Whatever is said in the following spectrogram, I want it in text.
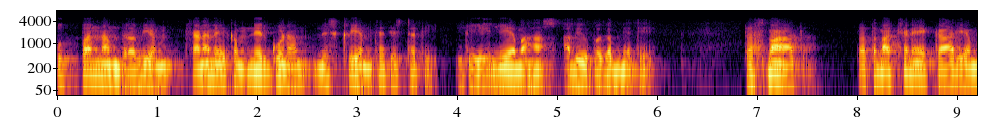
उत्पन्नं द्रव्यं क्षणमेकं निर्गुणं निष्क्रियं च तिष्ठति इति नियमः अपि उपगम्यते तस्मात् प्रथमक्षणे कार्यं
